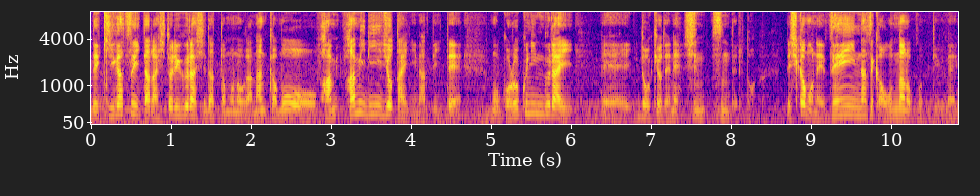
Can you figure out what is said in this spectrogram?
で気が付いたら1人暮らしだったものがなんかもうファミリー状態になっていてもう56人ぐらい、えー、同居でね住んでると。でしかもね全員なぜか女の子っていうね。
